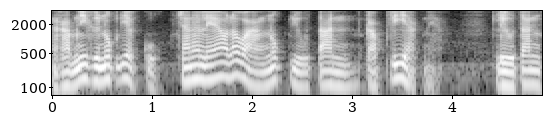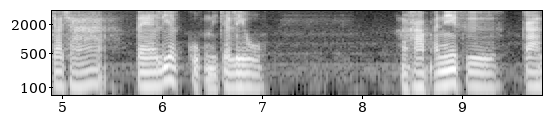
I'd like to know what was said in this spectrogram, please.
นะครับนี่คือนกเรียกกุกฉะนั้นแล้วระหว่างนกหลิวตันกับเรียกเนี่ยหลิวตันจะช้าแแต่เรียกกุกนี่จะเร็วนะครับ อันนี้คือการ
